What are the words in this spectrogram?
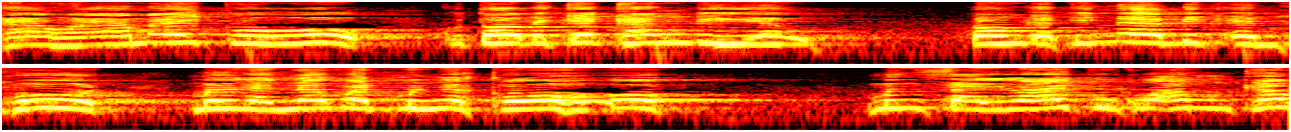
ข่าวหามาให้กู กูโทรไปแค่ครั้งเดียว ตรงกับที่แม่บิ๊กเอ็มพูดมึงอะนวัดมึงอะโกหกมึงใส่ร้ายกูกูเอามึงเข้า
